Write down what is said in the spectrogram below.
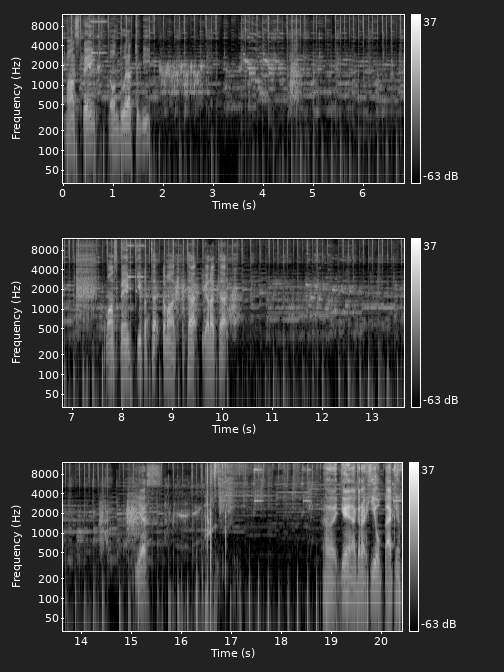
Come on, Spank. Don't do that to me. Come on, Spank. Keep attack. Come on, attack. You gotta attack. Yes. Uh, again, I gotta heal back and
